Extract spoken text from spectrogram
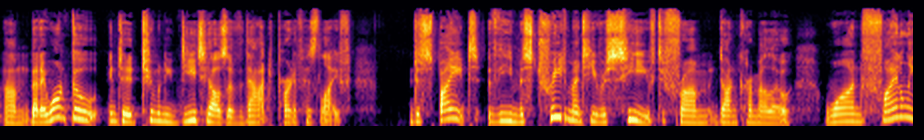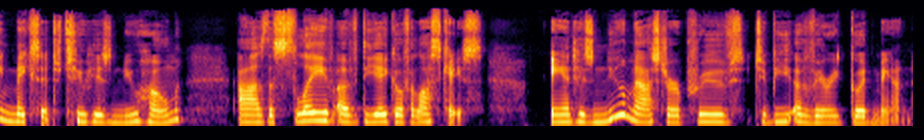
Um, but I won't go into too many details of that part of his life. Despite the mistreatment he received from Don Carmelo, Juan finally makes it to his new home as the slave of Diego Velasquez, and his new master proves to be a very good man.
